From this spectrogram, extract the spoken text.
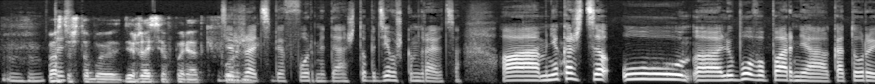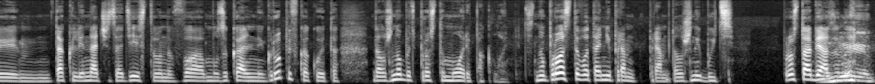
То Просто есть чтобы держать себя в порядке. в форме. держать себя в форме, да, чтобы девушкам нравится. А, мне кажется, у а, любого парня, который так или иначе задействован в музыкальной группе в какой-то, должно быть просто море поклонниц. Ну просто вот они прям, прям должны быть. Просто обязаны. Мы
